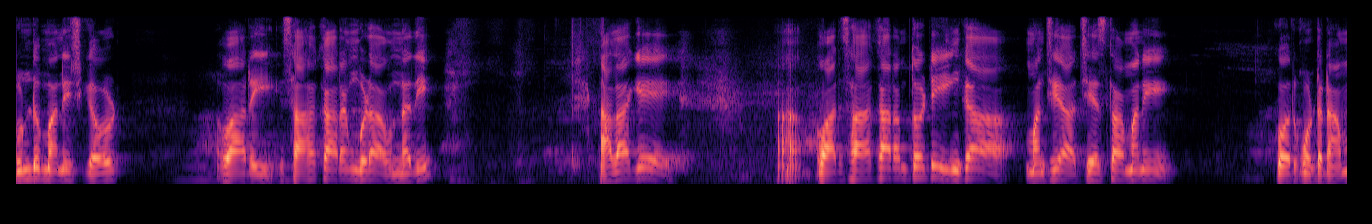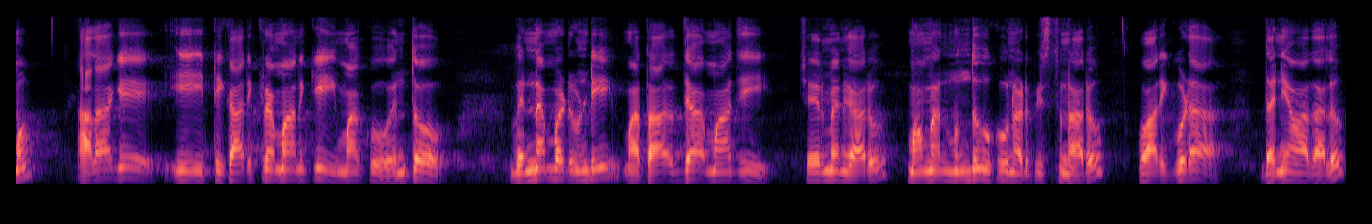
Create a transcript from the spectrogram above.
గుండు మనీష్ గౌడ్ వారి సహకారం కూడా ఉన్నది. అలాగే వారి సహకారంతో ఇంకా మంచిగా చేస్తామని కోరుకుంటున్నాము. అలాగే ఈ ఇట్టి కార్యక్రమానికి మాకు ఎంతో వెన్నంబడి ఉండి మా తాజా మాజీ చైర్మన్ గారు మమ్మల్ని ముందుకు నడిపిస్తున్నారు. వారికి కూడా ధన్యవాదాలు.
